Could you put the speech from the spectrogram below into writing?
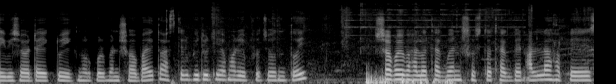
এই বিষয়টা একটু ইগনোর করবেন সবাই। তো আজকের ভিডিওটি আমার এ পর্যন্তই। সবাই ভালো থাকবেন, সুস্থ থাকবেন। আল্লাহ হাফেজ।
